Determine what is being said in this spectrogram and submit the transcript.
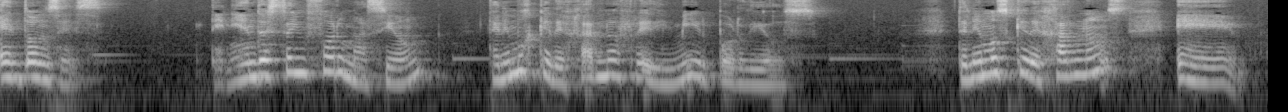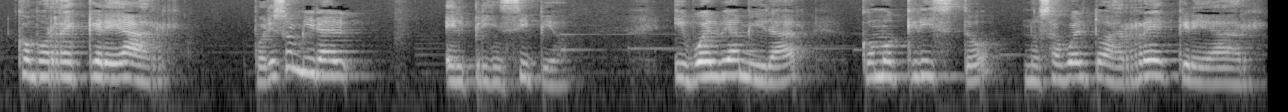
Entonces, Teniendo esta información, tenemos que dejarnos redimir por Dios. Tenemos que dejarnos eh, como recrear. Por eso mira el, el principio y vuelve a mirar cómo Cristo nos ha vuelto a recrear.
